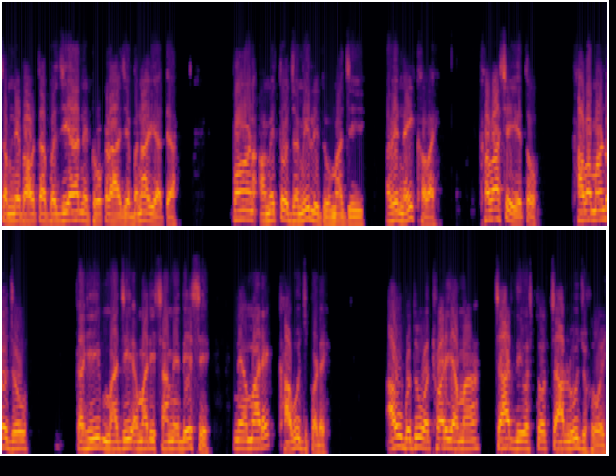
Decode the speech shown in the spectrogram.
તમને ભાવતા ભજીયા અને ઢોકળા આજે બનાવ્યા ત્યાં પણ અમે તો જમી લીધું, માજી. હવે નહીં ખવાય. ખવાશે એ તો. ખાવા માંડો જો. કહી માજી અમારી સામે બેસે ને અમારે ખાવું જ પડે. આવું બધું અઠવાડિયામાં ચાર દિવસ તો ચાલુ જ હોય.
